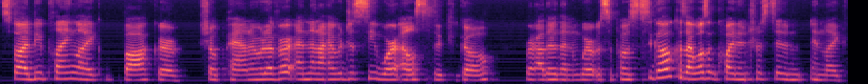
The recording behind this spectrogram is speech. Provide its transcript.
So I'd be playing like Bach or Chopin or whatever, and then I would just see where else it could go rather than where it was supposed to go because I wasn't quite interested in, in like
